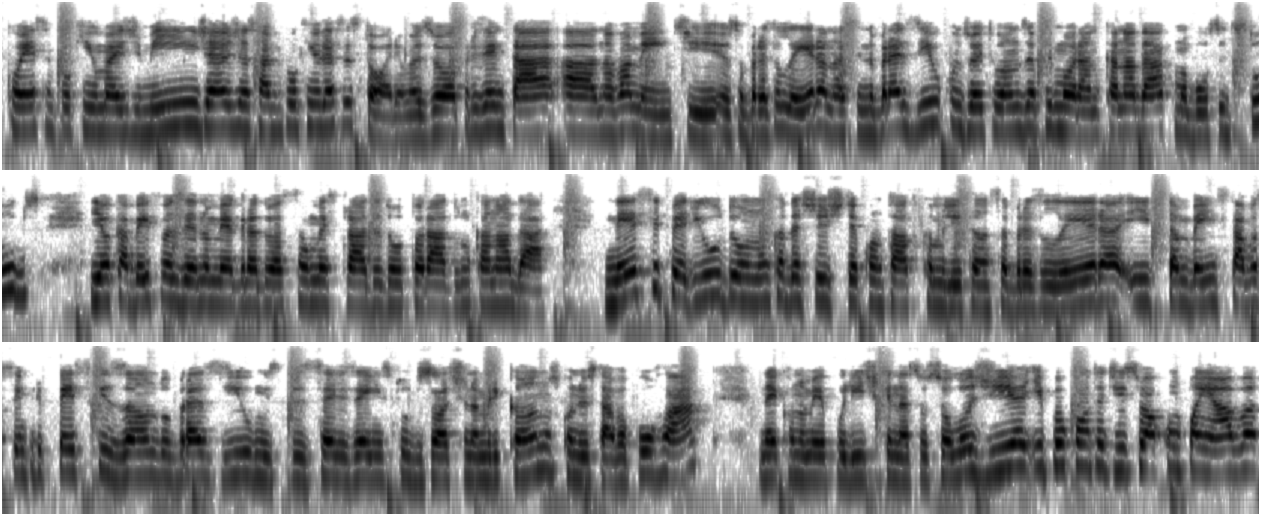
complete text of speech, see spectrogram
conhece um pouquinho mais de mim já, já sabe um pouquinho dessa história, mas vou apresentar uh, novamente. Eu sou brasileira, nasci no Brasil, com 18 anos eu fui morar no Canadá com uma bolsa de estudos e eu acabei fazendo minha graduação, mestrado e doutorado no Canadá. Nesse período eu nunca deixei de ter contato com a militância brasileira e também estava sempre pesquisando o Brasil, me especializei em estudos latino-americanos quando eu estava por lá, na economia política e na sociologia, e por conta disso eu acompanhava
